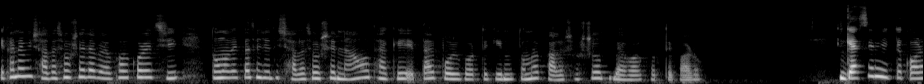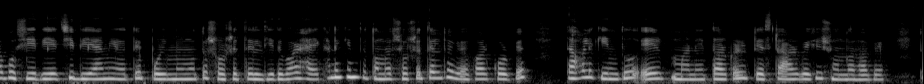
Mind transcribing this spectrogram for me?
এখানে আমি সাদা সর্ষেটা ব্যবহার করেছি। তোমাদের কাছে যদি সাদা সর্ষে নাও থাকে, তার পরিবর্তে কিন্তু তোমরা কালো সর্ষেও ব্যবহার করতে পারো। গ্যাসে আমি কড়া বসিয়ে দিয়েছি, দিয়ে আমি ওতে পরিমাণ মতো সর্ষের তেল দিয়ে দেবো। আর হ্যাঁ এখানে কিন্তু তোমরা সর্ষের তেলটা ব্যবহার করবে, তাহলে কিন্তু এর মানে তরকারির টেস্টটা আরও বেশি সুন্দর হবে। তো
